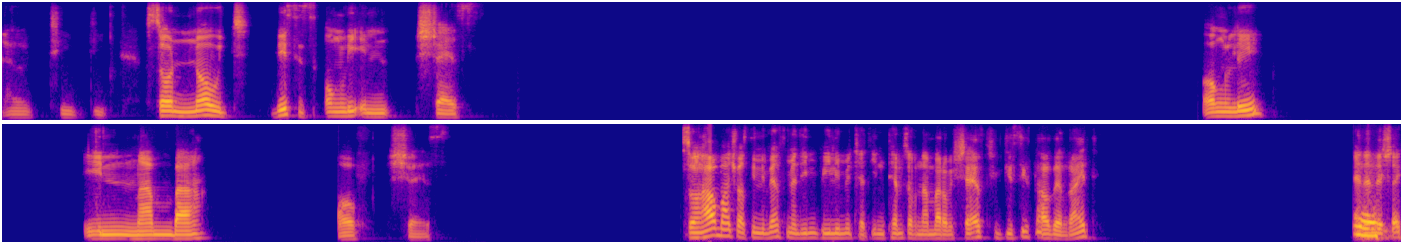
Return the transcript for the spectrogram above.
Ltd. So note, this is only in shares. Only in number of shares. So how much was the investment in B Limited in terms of number of shares? 56,000, right? And then the share,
